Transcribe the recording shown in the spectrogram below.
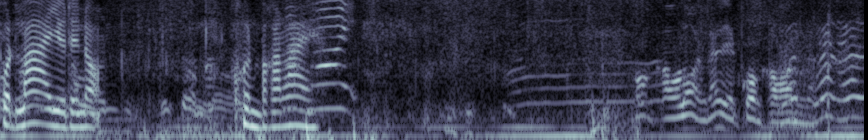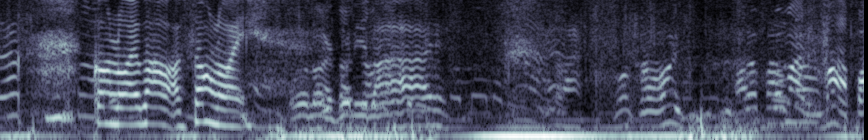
คนไล่อยู่เลยเนาะคนบักไล่กองเขาลอยนะอย่ากองเขานะกองร้อยว่าวเอาซ่องร้อยโอ้ลอยก็ดีลายกองเขาให้ประมาณมาไป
